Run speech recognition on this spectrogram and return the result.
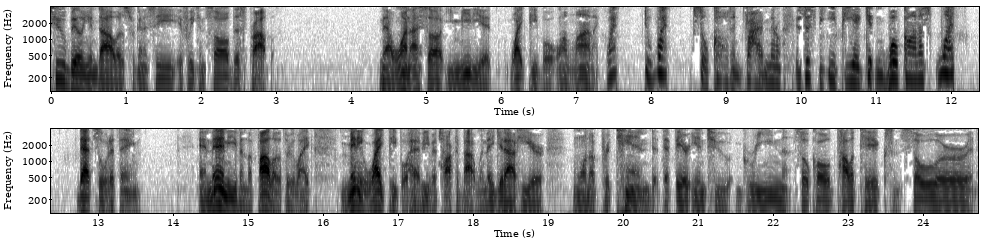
$2 billion. We're going to see if we can solve this problem. Now, one, I saw immediate white people online like, what? Do what? So called environmental? Is this the EPA getting woke on us? What? That sort of thing. And then even the follow through, like many white people have even talked about when they get out here want to pretend that they're into green so-called politics and solar and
